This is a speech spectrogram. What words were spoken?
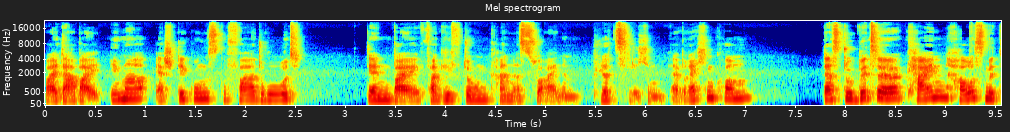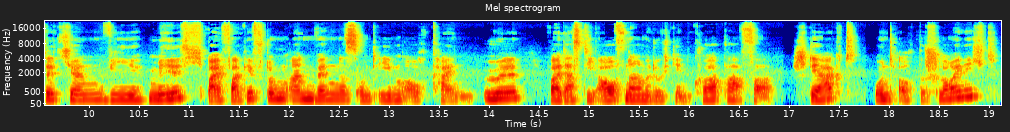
weil dabei immer Erstickungsgefahr droht, denn bei Vergiftung kann es zu einem plötzlichen Erbrechen kommen dass du bitte kein Hausmittelchen wie Milch bei Vergiftung anwendest und eben auch kein Öl, weil das die Aufnahme durch den Körper verstärkt und auch beschleunigt.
